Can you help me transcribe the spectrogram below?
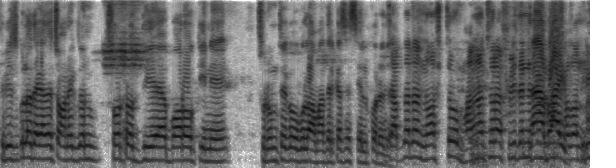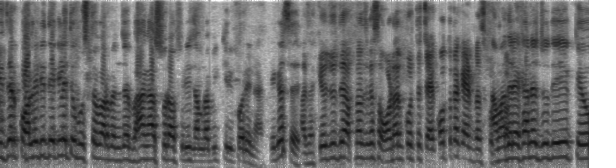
ফ্রিজগুলো দেখা যাচ্ছে অনেকজন ছোট দিয়ে বড় কিনে। শোরুম থেকে ওগুলো আমাদের কাছে সেল করে আচ্ছা দেয় আপনারা নষ্ট ভাঙাচোরা ফ্রিজের না ভাই ফ্রিজের কোয়ালিটি দেখলেই তো বুঝতে পারবেন যে ভাঙা সুরা ফ্রিজ আমরা বিক্রি করি না ঠিক আছে? আচ্ছা কেউ যদি আপনাদের কাছে অর্ডার করতে চায় কত টাকা অ্যাডভান্স করতে আমাদের এখানে যদি কেউ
